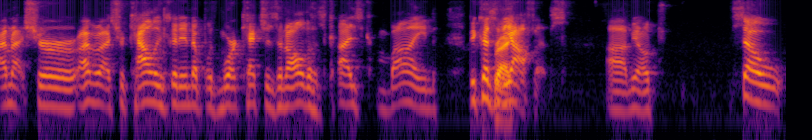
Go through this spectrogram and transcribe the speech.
I'm not sure. I'm not sure Cowing's going to end up with more catches than all those guys combined because of Right. the offense. Um, you know, so,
